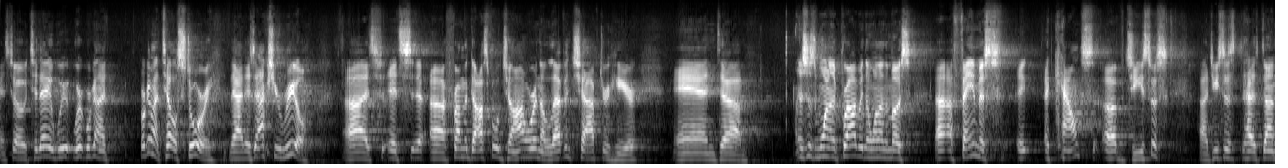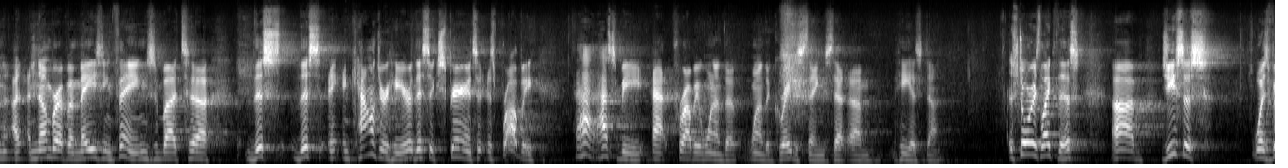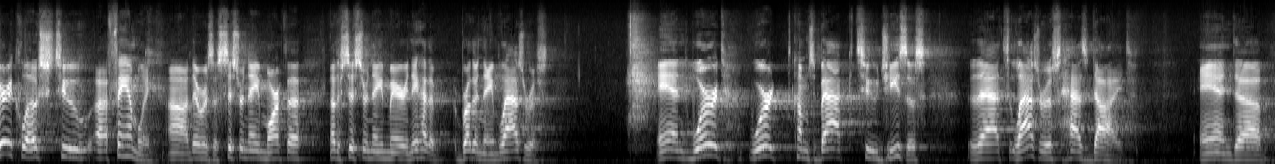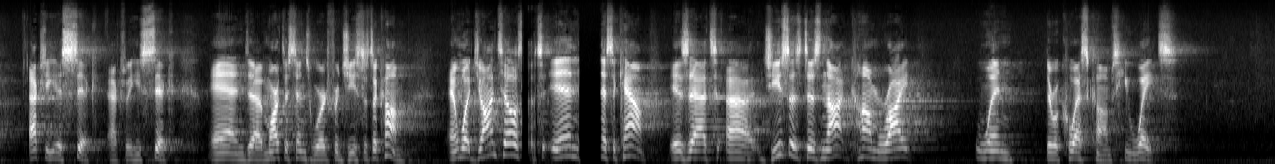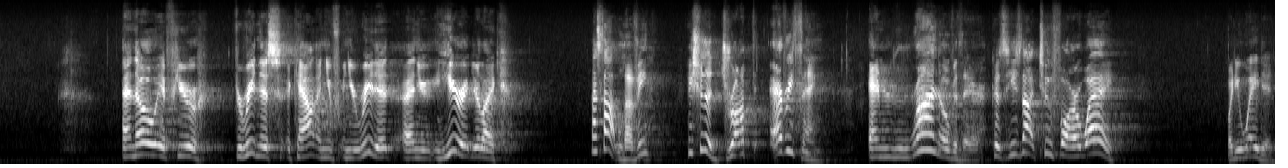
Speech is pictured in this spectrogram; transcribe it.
And so today we, we're, we're going we're gonna tell a story that is actually real. Uh, it's it's uh, from the Gospel of John. We're in the 11th chapter here. And uh, this is one of probably the, one of the most uh, famous accounts of Jesus. Uh, Jesus has done a, a, number of amazing things, but uh, this, this encounter here, this experience is probably has to be at probably one of the, one of the greatest things that um, he has done. Is like this uh, Jesus was very close to a family. Uh, there was a sister named Martha, another sister named Mary, and they had a brother named Lazarus. And word, word comes back to Jesus that Lazarus has died and uh, actually is sick. Actually, he's sick. And uh, Martha sends word for Jesus to come. And what John tells us in this account is that uh, Jesus does not come right when the request comes, he waits. And though if you're, if you're reading this account and you, and you read it and you hear it, you're like, that's not loving. He should have dropped everything and run over there because he's not too far away. But he waited.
